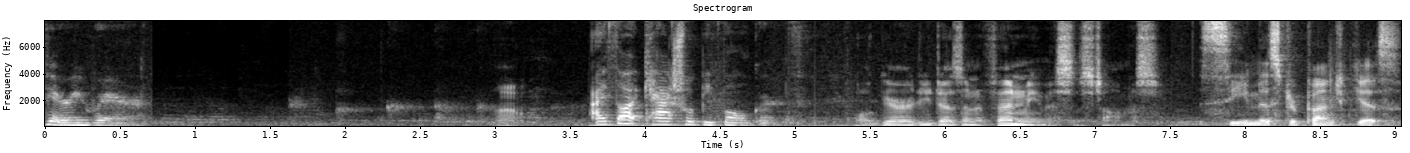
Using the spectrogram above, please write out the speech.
Very rare. Oh. I thought cash would be vulgar. Vulgarity doesn't offend me, Mrs. Thomas. See, Mr. Punchkiss,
